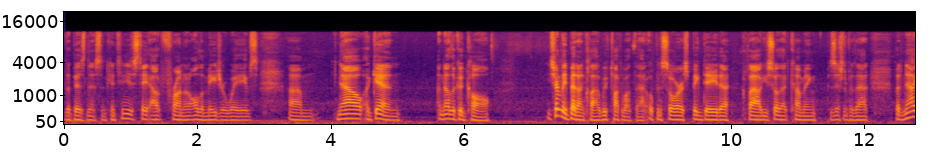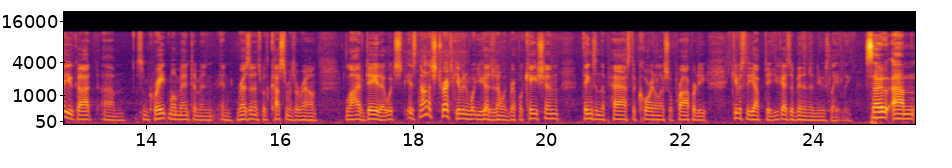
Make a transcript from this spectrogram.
the business and continue to stay out front on all the major waves. Um, now, again, another good call. You certainly bet on cloud, we've talked about that. Open source, big data, cloud, you saw that coming, position for that. But now you've got um, some great momentum and, and resonance with customers around live data, which is not a stretch given what you guys have done with replication, things in the past, the core intellectual property. Give us the update. You guys have been in the news lately. So, um,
